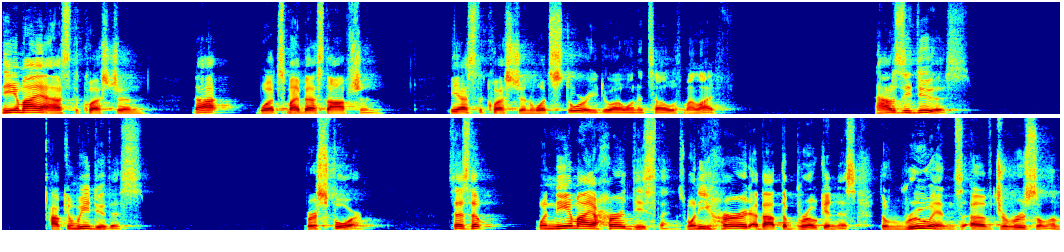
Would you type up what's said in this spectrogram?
Nehemiah asked the question, not what's my best option? He asked the question, what story do I want to tell with my life? How does he do this? How can we do this? Verse 4 says that when Nehemiah heard these things, when he heard about the brokenness, the ruins of Jerusalem,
